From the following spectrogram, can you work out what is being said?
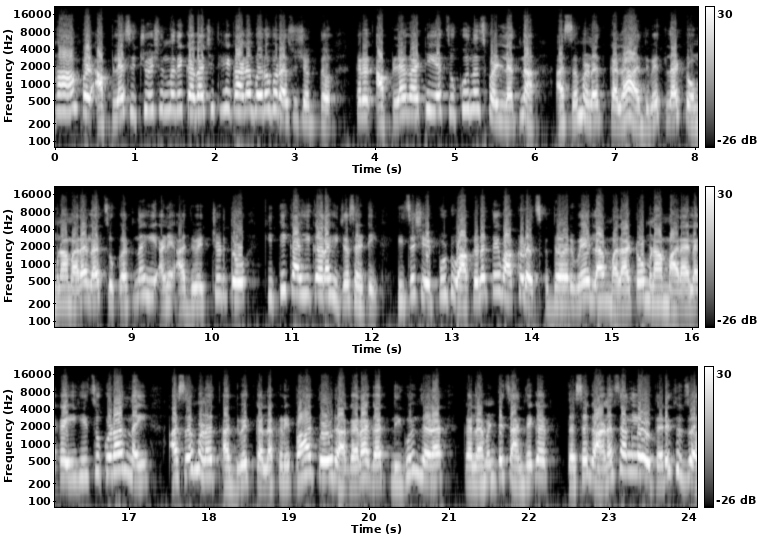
हा पण आपल्या सिच्युएशनमध्ये कदाचित हे गाणं बरोबर असू शकतं. कारण आपल्या गाठी या चुकूनच पडल्यात ना. असं म्हणत कला अद्वैतला टोमणा मारायला चुकत नाही आणि अद्वैत चिडतो किती काही करा हिच्यासाठी. हिचं शेपूट वाकडं ते वाकडंच. दरवेळेला मला टोमणा मारायला काही ही चुकणार नाही. असं म्हणत अद्वैत कलाकडे पाहतो. रागारागात निघून जाणार. कला म्हणते चांदेकर तसं गाणं चांगलं होतं रे तुझं.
